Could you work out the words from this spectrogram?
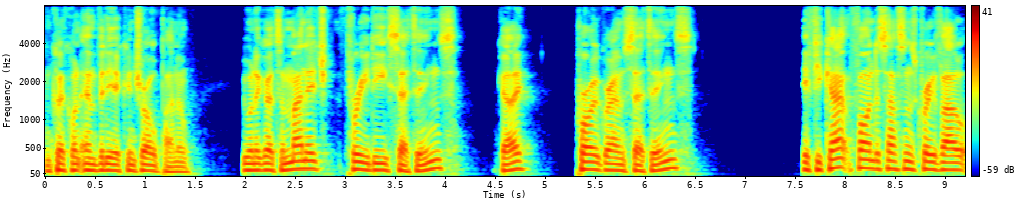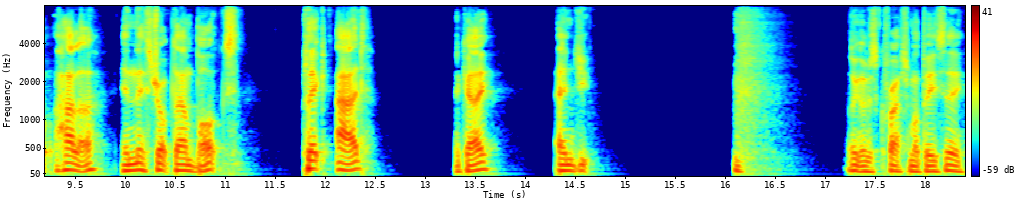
and click on NVIDIA control panel. You want to go to manage 3D settings, okay? Program settings. If you can't find Assassin's Creed Valhalla in this drop down box, click add, okay? And you. I think I just crashed my PC.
